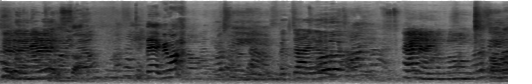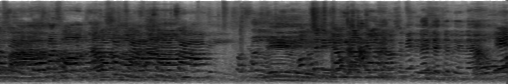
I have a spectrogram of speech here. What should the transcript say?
เฉลยนะ สาม แตกไหมวะ กระจายเลย ท่าไหนตกลงสองกับสามสองสามสองสามเย้เดี๋ยวเดี๋ยวเดี๋ยวน่าจะเฉลยแล้วเอ๊ะ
